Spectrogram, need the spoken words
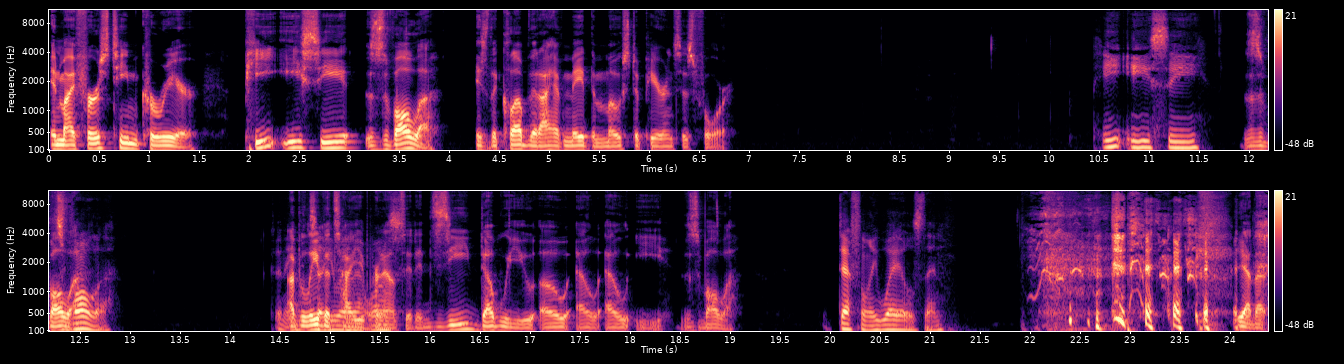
In my first team career, PEC Zwolle is the club that I have made the most appearances for. PEC Zwolle. Zwolle. I believe that's how you that pronounce was. it. It's Z W O L L E. Zwolle. Definitely Wales then. Yeah, that,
